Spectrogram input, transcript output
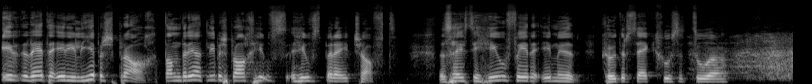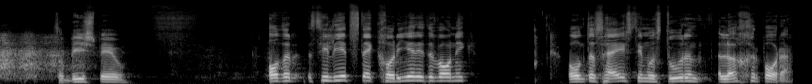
ihr redet ihre Liebessprache. Die Andrea hat Liebessprache Hilfs Hilfsbereitschaft. Das heisst, ich helfe ihr immer Ködersäcke rauszutun. Zum Beispiel. Oder sie liebt es dekorieren in der Wohnung. Und das heisst, ich muss dauernd Löcher bohren.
